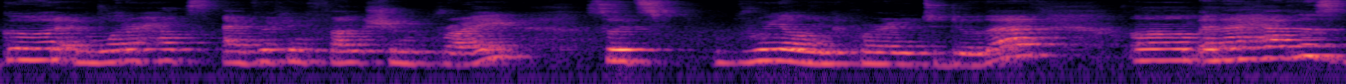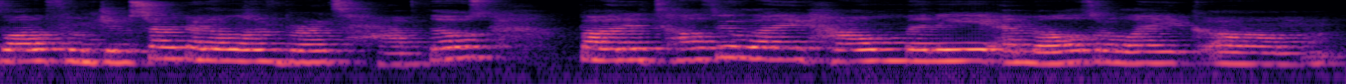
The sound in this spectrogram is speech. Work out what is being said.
good and water helps everything function right. So it's really important to do that. Um, and I have this bottle from Gymshark. And a lot of brands have those but it tells you like how many mLs or like um,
